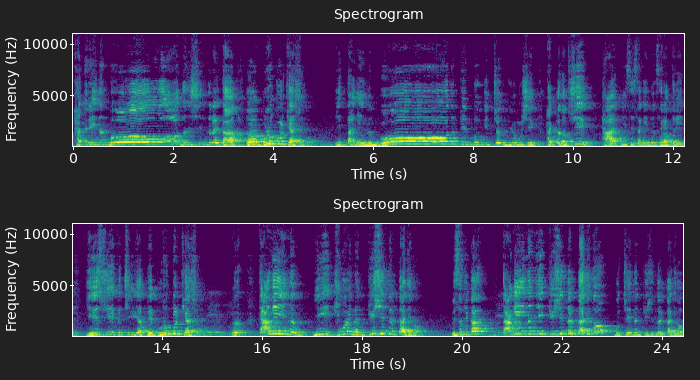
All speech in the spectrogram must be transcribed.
하늘에 있는 모든 신들을 다 어? 무릎 꿇게 하시고 이 땅에 있는 모든 빈부귀천 유무식 할 것 없이 다 이 세상에 있는 사람들이 예수의 그 진리 앞에 무릎 꿇게 하시고 어? 땅에 있는 이 죽어 있는 귀신들까지도 있습니까? 땅에 있는 이 귀신들까지도 묻혀 있는 귀신들까지도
